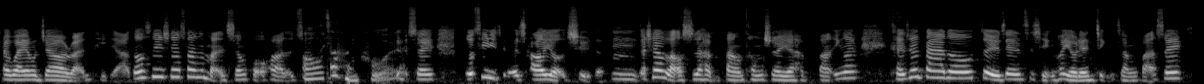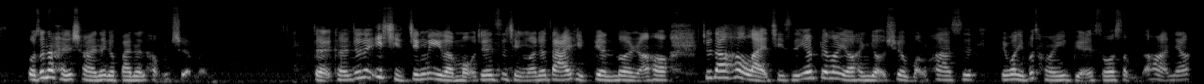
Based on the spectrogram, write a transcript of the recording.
该不该用交友软体啊，都是一些算是蛮生活化的主题。哦，这很酷哎，对，所以我自己觉得超有趣的，嗯，而且老师很棒，同学也很棒，因为可能就大家都对于这件事情会有点紧张吧，所以我真的很喜欢那个班的同学们。对，可能就是一起经历了某件事情嘛，就大家一起辩论，然后就到后来，其实因为辩论有很有趣的文化是，如果你不同意别人说什么的话，你要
